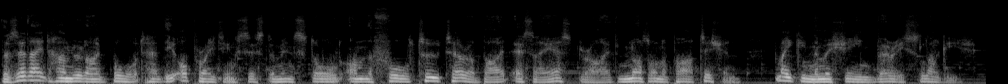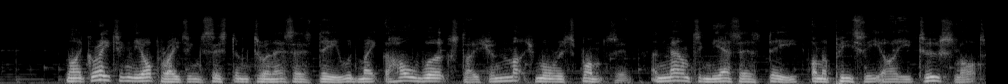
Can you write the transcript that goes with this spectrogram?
The Z800 I bought had the operating system installed on the full 2TB SAS drive, not on a partition, making the machine very sluggish. Migrating the operating system to an SSD would make the whole workstation much more responsive and mounting the SSD on a PCIe 2 slot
